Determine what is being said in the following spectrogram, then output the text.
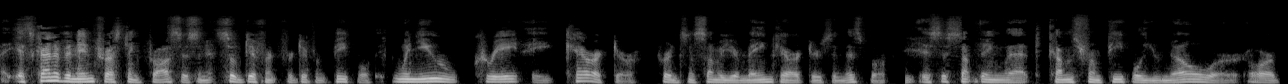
it's kind of an interesting process, and it's so different for different people. When you create a character, for instance, some of your main characters in this book, is this something that comes from people you know or, or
